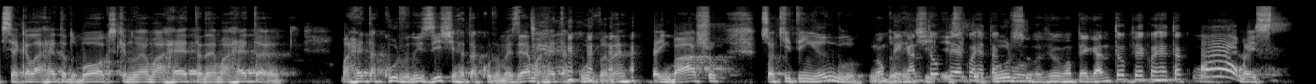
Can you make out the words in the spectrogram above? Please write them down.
Se aquela reta do box, que não é uma reta, né? Uma reta uma reta curva, não existe reta curva, mas é uma reta curva, né? Pé embaixo, só que tem ângulo. Vão pegar no teu pé com a reta percurso. curva, viu? Vão pegar no teu pé com a reta curva. É, mas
